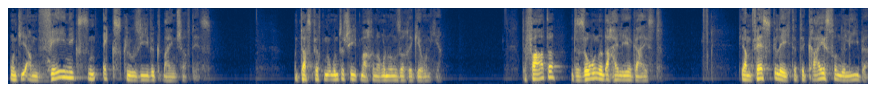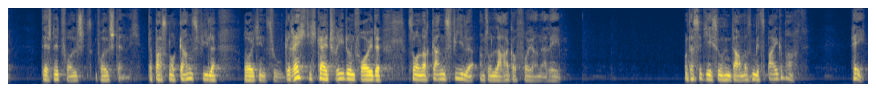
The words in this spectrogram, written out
und die am wenigsten exklusive Gemeinschaft ist. Und das wird einen Unterschied machen auch in unserer Region hier. Der Vater und der Sohn und der Heilige Geist. Die haben festgelegt, dass der Kreis von der Liebe, der ist nicht vollständig. Da passen noch ganz viele Leute hinzu. Gerechtigkeit, Friede und Freude sollen noch ganz viele an so Lagerfeuern erleben. Und das hat Jesus uns damals mit beigebracht. Hey,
